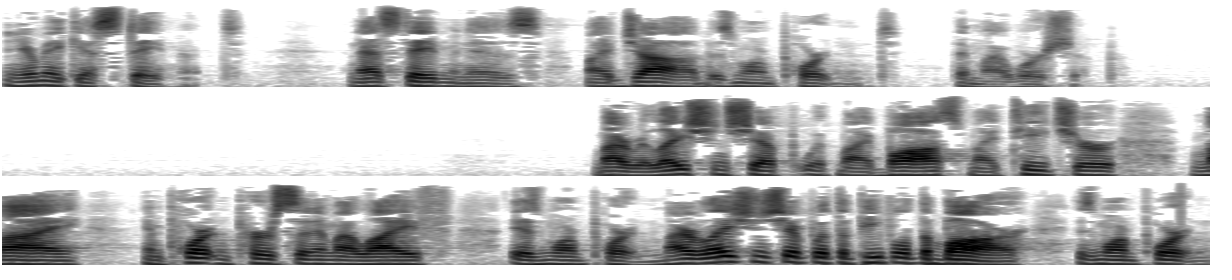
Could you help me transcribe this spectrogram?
And you're making a statement. And that statement is, my job is more important than my worship. My relationship with my boss, my teacher, my important person in my life is more important. My relationship with the people at the bar is more important.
